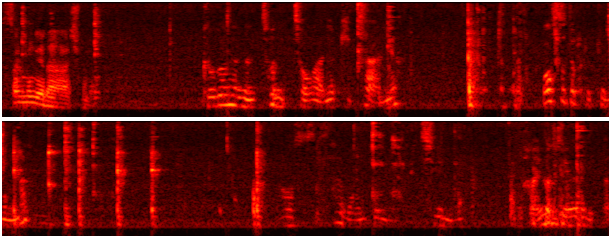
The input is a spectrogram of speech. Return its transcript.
삶은 계란 하나씩 먹어. 그거는 전 저거 아니야? 기차 아니야? 버스도 그렇게 먹나? 아, 진짜 살 많이 쪘네. 미치겠네. 다이어트 해야겠다.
